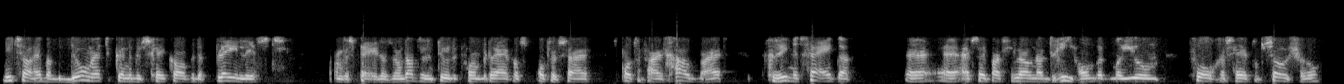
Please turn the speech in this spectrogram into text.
niet zou hebben bedongen te kunnen beschikken over de playlist van de spelers. Want dat is natuurlijk voor een bedrijf als Spotify, Spotify goud waard. Gezien het feit dat uh, uh, FC Barcelona 300 miljoen volgers heeft op social.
